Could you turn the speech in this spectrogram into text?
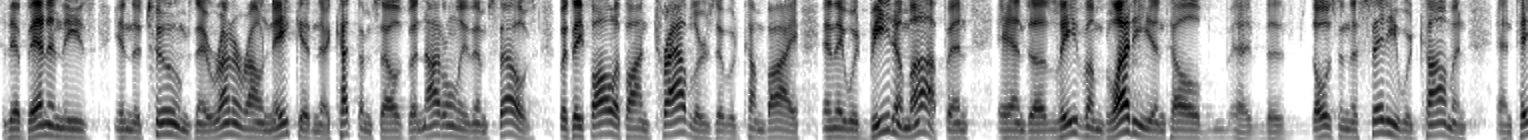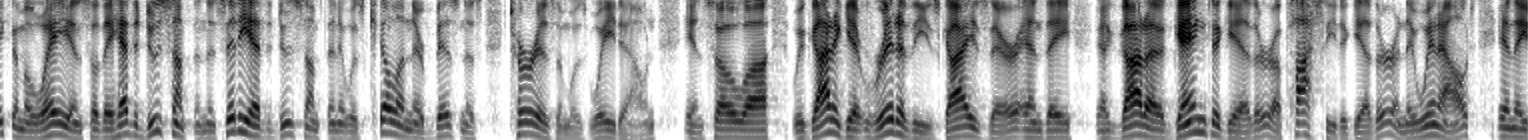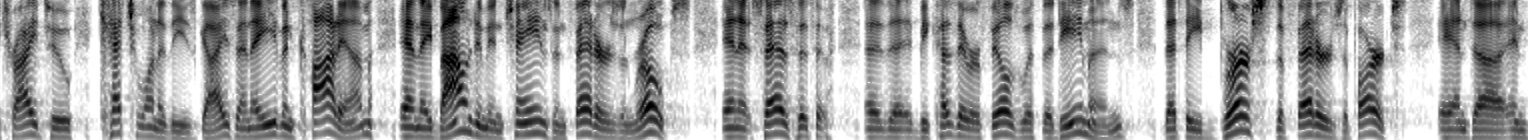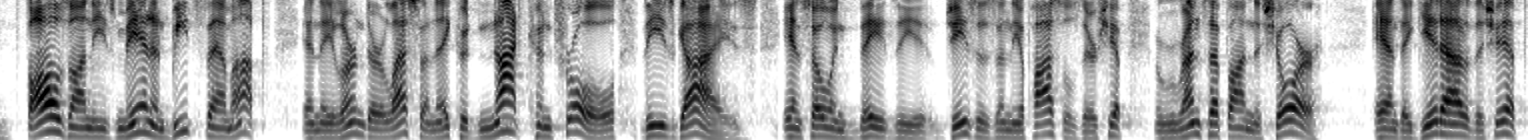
they've been in these in the tombs they run around naked and they cut themselves but not only themselves but they fall upon travelers that would come by and they would beat them up and and uh, leave them bloody until uh, the those in the city would come and, and take them away. And so they had to do something. The city had to do something. It was killing their business. Tourism was way down. And so uh, we've got to get rid of these guys there. And they uh, got a gang together, a posse together, and they went out and they tried to catch one of these guys. And they even caught him and they bound him in chains and fetters and ropes. And it says that, the, uh, that because they were filled with the demons, that they burst the fetters apart and, uh, and falls on these men and beats them up. And they learned their lesson. They could not control these guys. And so when they, the, Jesus and the apostles, their ship runs up on the shore, and they get out of the ship,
